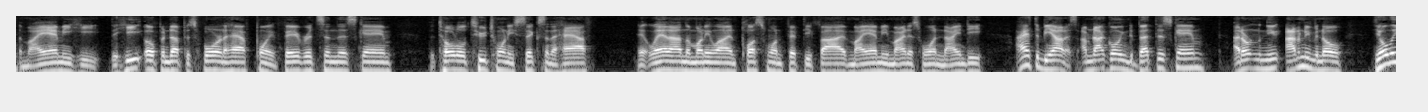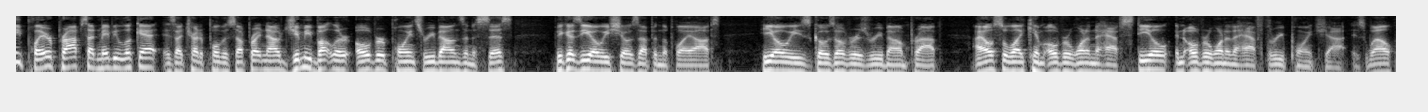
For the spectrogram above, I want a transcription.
the Miami Heat. The Heat opened up as four and a half point favorites in this game. The total 226 and a half. Atlanta on the money line plus 155. Miami minus 190. I have to be honest. I'm not going to bet this game. I don't. ne- I don't even know. The only player props I'd maybe look at as I try to pull this up right now. Jimmy Butler over points, rebounds, and assists because he always shows up in the playoffs. He always goes over his rebound prop. I also like him over one and a half steal and over one and a half three point shot as well.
